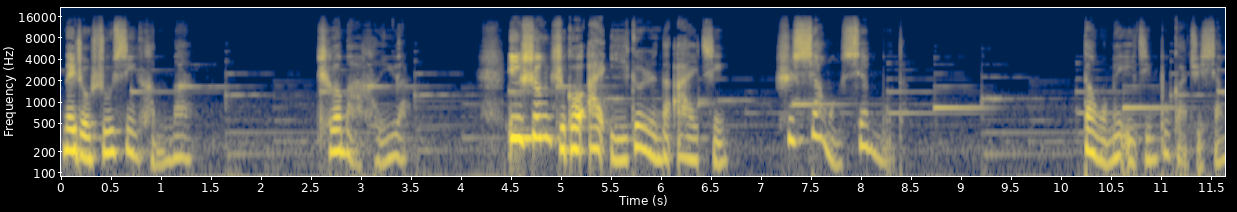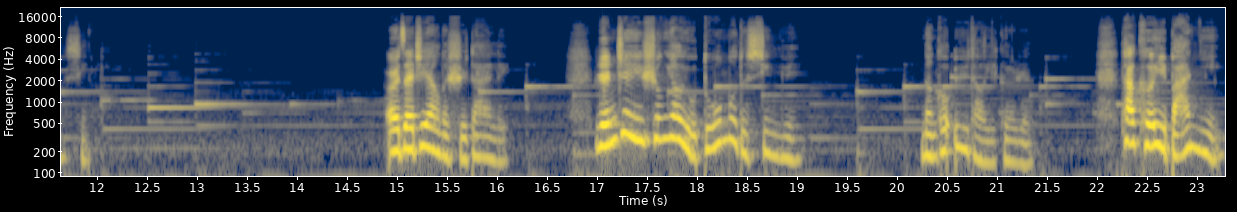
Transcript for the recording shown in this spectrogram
那种书信很慢，车马很远，一生只够爱一个人的爱情，是向往羡慕的，但我们已经不敢去相信了。而在这样的时代里。人这一生要有多么的幸运，能够遇到一个人，他可以把你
